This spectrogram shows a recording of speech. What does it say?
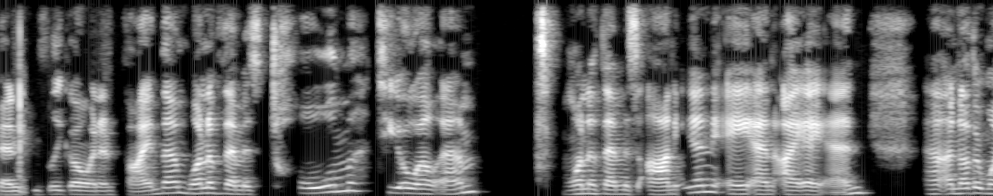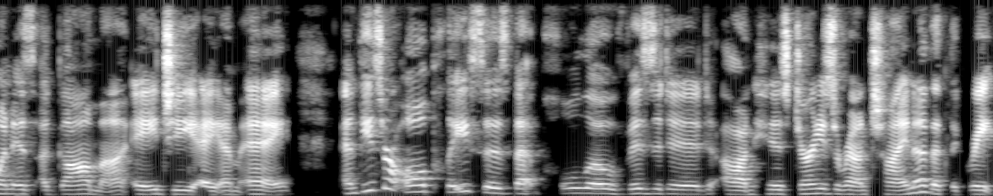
can easily go in and find them. One of them is Tolm, T O L M. One of them is Anian, A N I A N. Uh, another one is Agama, A G A M A. And these are all places that Polo visited on his journeys around China that the Great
